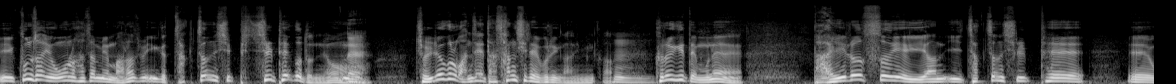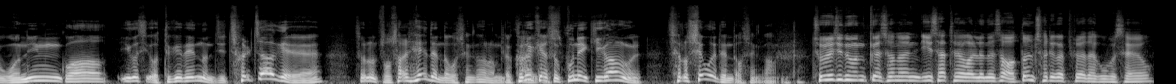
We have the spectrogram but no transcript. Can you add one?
이 군사 용어를 하자면 말하자면 이게 작전 실패거든요. 네. 전력을 완전히 다 상실해 버린 거 아닙니까? 음. 그렇기 때문에 바이러스에 의한 이 작전 실패의 원인과 이것이 어떻게 됐는지 철저하게 저는 조사를 해야 된다고 생각을 합니다. 그렇게 알겠습니다. 해서 군의 기강을 새로 세워야 된다고 생각합니다. 조혜진 의원께서는 이 사태와 관련해서 어떤 처리가 필요하다고 보세요?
